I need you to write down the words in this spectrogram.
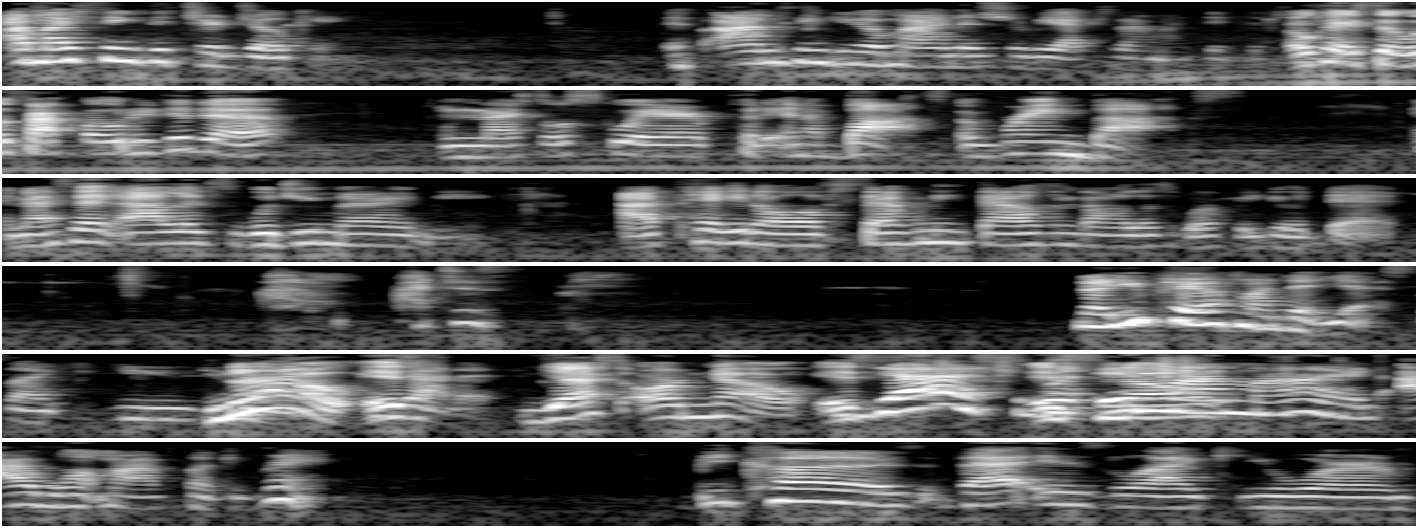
I might think that you're joking. If I'm thinking of my initial reaction, I might think that. You're Okay, joking. so if I folded it up, a nice little square, put it in a box, a ring box, and I said, Alex, would you marry me? I paid off seventy thousand dollars worth of your debt. I just. Now you pay off my debt, yes. Like you. you No, it. You it's got it. yes or no. It's yes, it's but in no- my mind, I want my fucking ring because that is like your.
